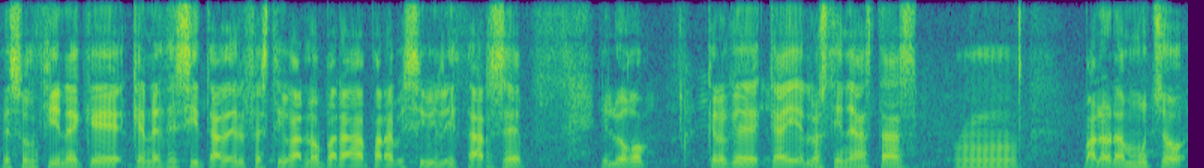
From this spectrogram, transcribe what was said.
es un cine que, que necesita del festival, ¿no? Para, para visibilizarse. Y luego creo que, que hay, los cineastas... Mm, valoran mucho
